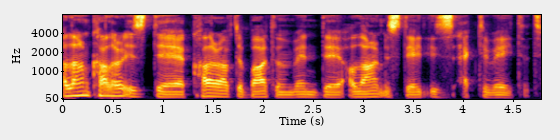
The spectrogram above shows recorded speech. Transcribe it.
Alarm color is the color of the button when the alarm state is activated.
